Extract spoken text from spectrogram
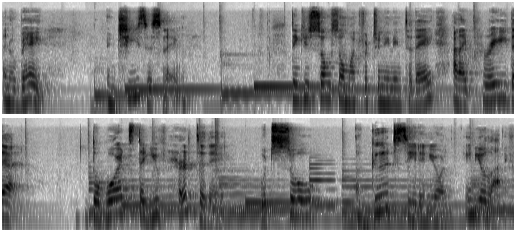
and obey. In Jesus' name. Thank you so, so much for tuning in today. And I pray that the words that you've heard today would sow a good seed in your in your life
